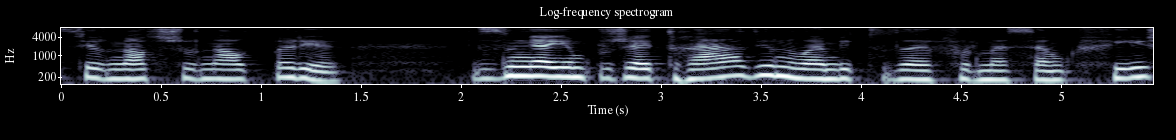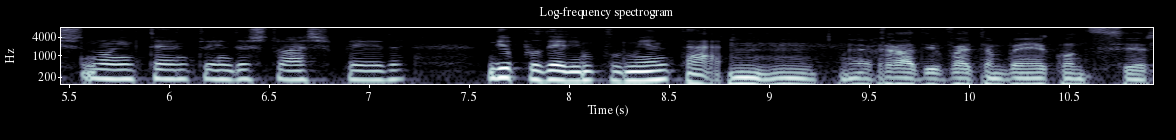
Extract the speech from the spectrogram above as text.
ser o nosso jornal de parede. Desenhei um projeto de rádio no âmbito da formação que fiz, no entanto, ainda estou à espera de o poder implementar. Uhum. A rádio vai também acontecer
